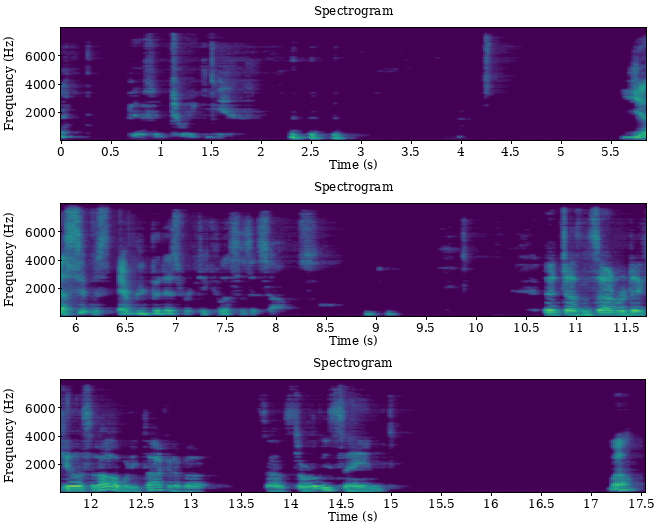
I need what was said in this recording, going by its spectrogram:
Biff and Twinkie. Yes, it was every bit as ridiculous as it sounds. It doesn't sound ridiculous at all. What are you talking about? Sounds totally sane. Well,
